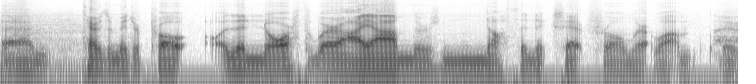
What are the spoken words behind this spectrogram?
um, in terms of major pro in the north where I am, there's nothing except from where what I'm. like-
